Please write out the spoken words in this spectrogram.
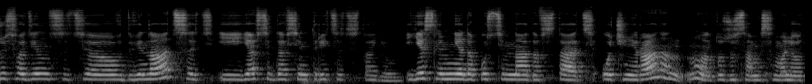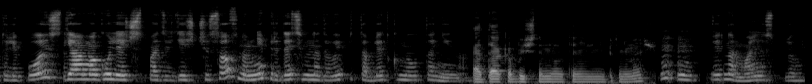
ложусь в 11, э, в 12, и я всегда в 7.30 встаю. Если мне, допустим, надо встать очень рано, ну, на тот же самый самолет или поезд, я могу лечь спать в 10 часов, но мне перед этим надо выпить таблетку мелатонина. А так обычно мелатонин не принимаешь? М-м, я нормально сплю,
